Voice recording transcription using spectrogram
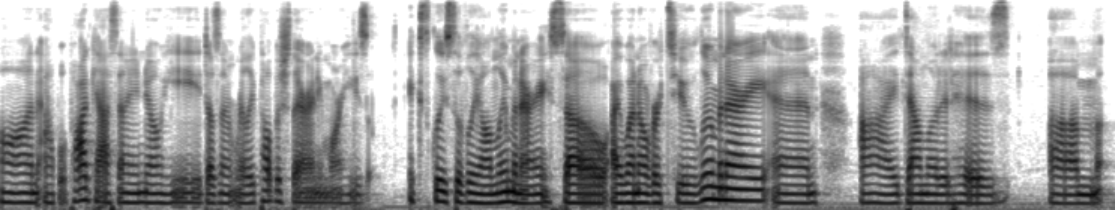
on Apple Podcasts. And I know he doesn't really publish there anymore. He's exclusively on Luminary. So I went over to Luminary and I downloaded his um,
